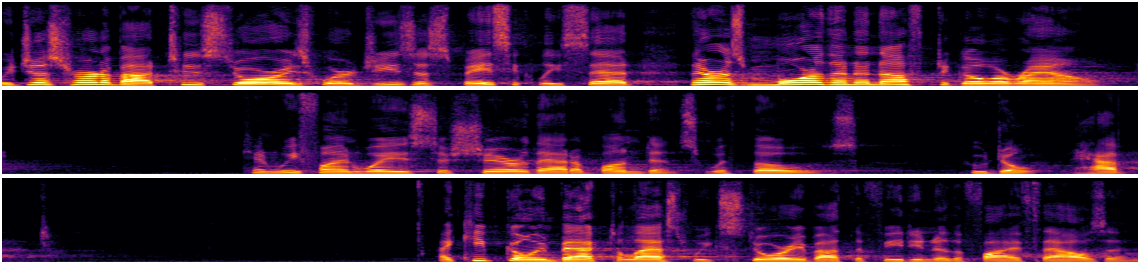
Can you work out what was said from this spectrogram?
We just heard about two stories where Jesus basically said, There is more than enough to go around. Can we find ways to share that abundance with those who don't have it? I keep going back to last week's story about the feeding of the 5,000 and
